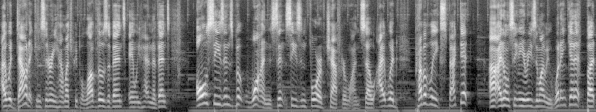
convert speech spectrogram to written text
I would doubt it considering how much people love those events, and we've had an event all seasons but one since season 4 of Chapter 1. So I would probably expect it. Uh, I don't see any reason why we wouldn't get it, but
